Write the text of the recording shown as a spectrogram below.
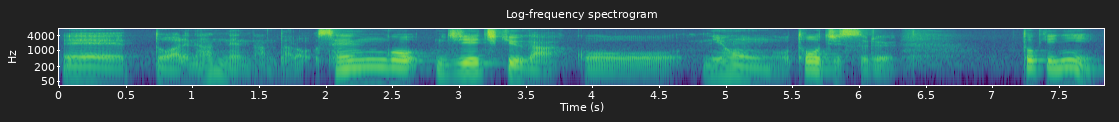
えーっとあれ何年なんだろう。戦後 GHQ がこう日本を統治する時に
